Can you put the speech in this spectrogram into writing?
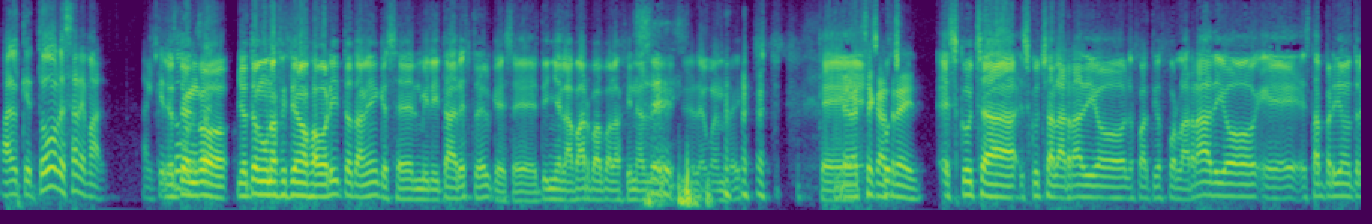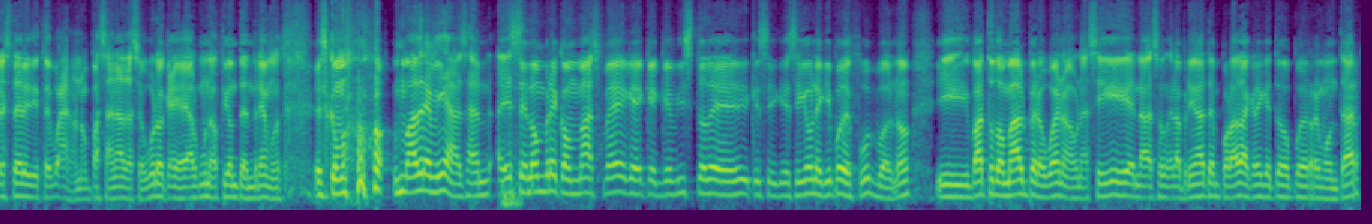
al que todo le sale mal. Al que Yo todo tengo, yo tengo un aficionado favorito también, que es el militar este, el que se tiñe la barba para la final de, Sí. de Wembley. Que De la Checa escucha, Trade. escucha, escucha la radio, los partidos por la radio, eh, están perdiendo 3-0 y dice, bueno, no pasa nada, seguro que alguna opción tendremos. Es como, madre mía, o sea, es el hombre con más fe que, que- que he visto de que, que siga un equipo de fútbol, ¿no? Y va todo mal, pero bueno, aún así, en la, en la primera temporada cree que todo puede remontar.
